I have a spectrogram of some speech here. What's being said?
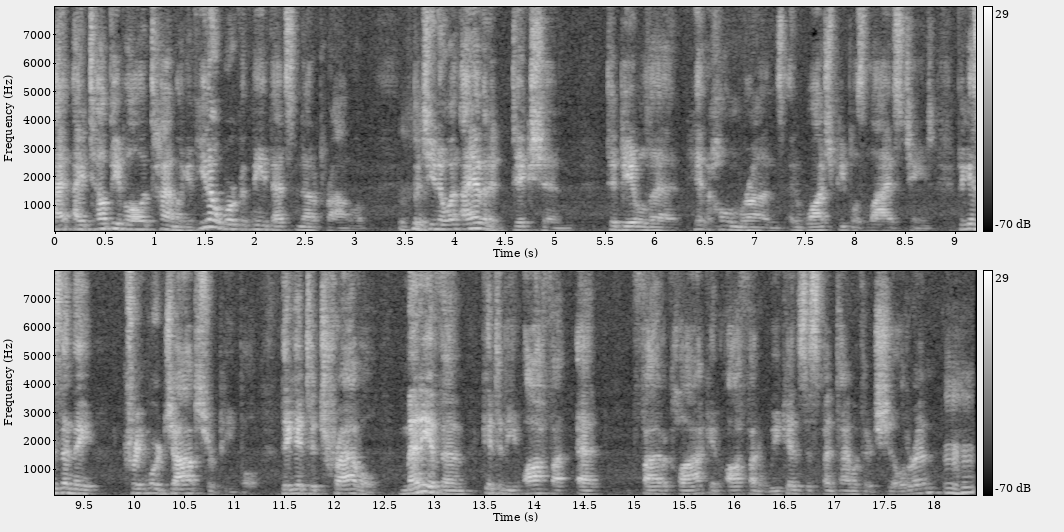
I, I tell people all the time, like, if you don't work with me, that's not a problem. Mm-hmm. But you know what? I have an addiction to be able to hit home runs and watch people's lives change because then they create more jobs for people. They get to travel. Many of them get to be off at five o'clock and off on weekends to spend time with their children. Mm-hmm.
